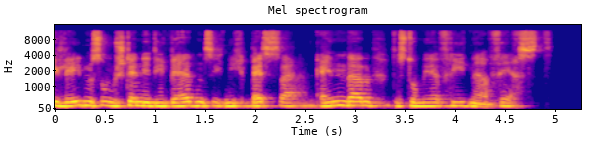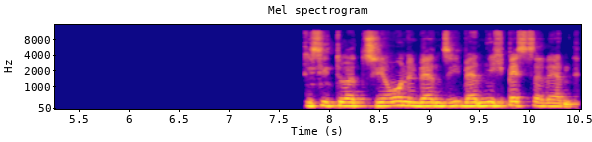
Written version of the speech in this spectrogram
Die Lebensumstände, die werden sich nicht besser ändern, dass du mehr Frieden erfährst. Die Situationen werden, sie werden nicht besser werden.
